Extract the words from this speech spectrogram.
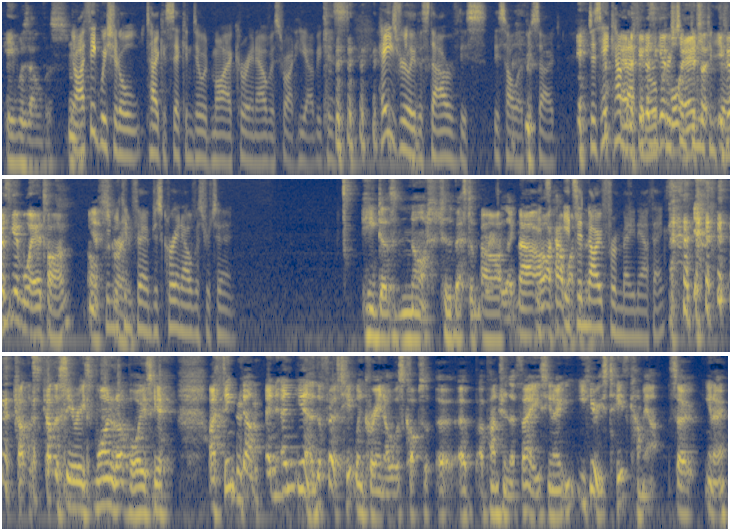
He was Elvis. No, I think we should all take a second to admire Kareem Elvis right here because he's really the star of this this whole episode. Does he come And back if he at all, doesn't get more Christian? Can you airtime, if he doesn't get more airtime, I'll Yeah. Can you confirm? Does Kareem Elvis return? He does not, to the best of my Oh, recollection. no, I It's, can't it's watch a it no from me now. Thanks. cut, the, cut the series, wind it up, boys. Yeah, I think, um, and and you know, the first hit when Korean was cops a, a, a punch in the face, you know, you, you hear his teeth come out. So you know,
